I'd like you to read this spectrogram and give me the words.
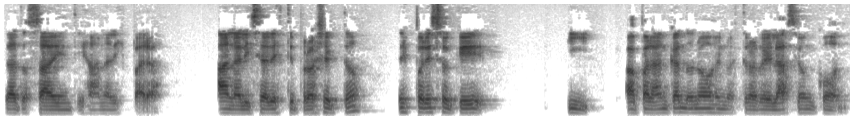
Data Scientist, Analyst para analizar este proyecto. Es por eso que, y apalancándonos en nuestra relación con,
